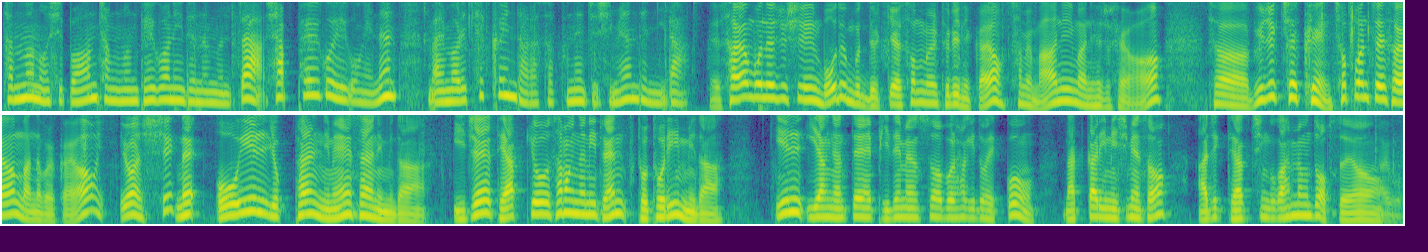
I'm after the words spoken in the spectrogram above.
단문 50원, 장문 100원이 드는 문자 샵 8910에는 말머리 체크인 달아서 보내주시면 됩니다. 네, 사연 보내주신 모든 분들께 선물 드리니까요. 참여 많이 많이 해주세요. 자, 뮤직 체크인 첫 번째 사연 만나볼까요? 요한 씨. 네, 5168님의 사연입니다. 이제 대학교 3학년이 된 도토리입니다. 1, 2학년 때 비대면 수업을 하기도 했고 낯가림이 심해서 아직 대학 친구가 한 명도 없어요. 아이고.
